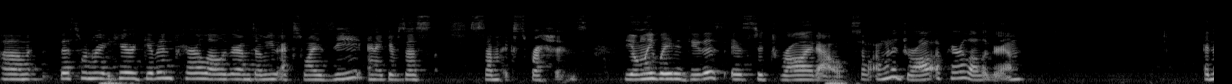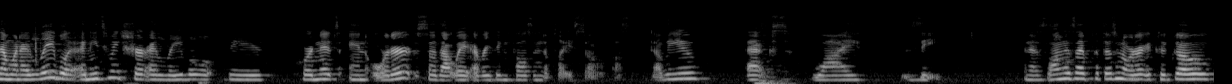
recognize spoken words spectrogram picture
Um, this one right here, given parallelogram WXYZ, and it gives us some expressions. The only way to do this is to draw it out. So I'm going to draw a parallelogram. And then when I label it, I need to make sure I label these coordinates in order so that way everything falls into place. So I'll say W, X, Y, Z. And as long as I put those in order, it could go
